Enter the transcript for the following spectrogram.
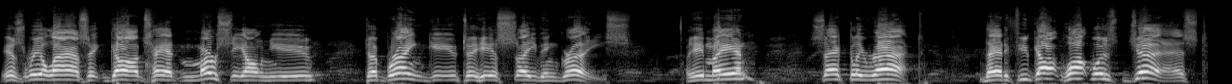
is realize that God's had mercy on you to bring you to His saving grace. Amen? Exactly right. That if you got what was just,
